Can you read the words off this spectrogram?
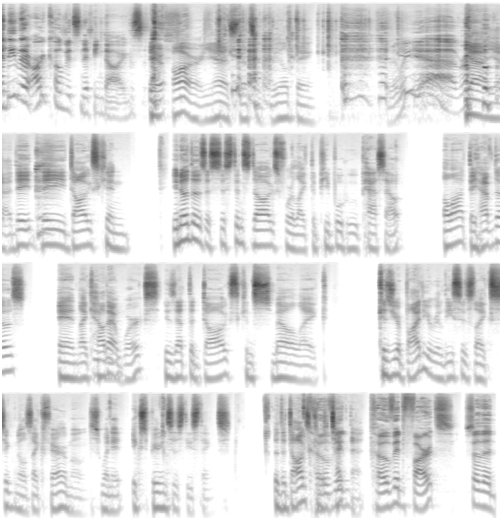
I think there are COVID sniffing dogs. There are. Yes, that's a real thing. Really? Yeah, bro. yeah, yeah. They they dogs can you know those assistance dogs for like the people who pass out a lot? They have those. And like how that mm-hmm. works is that the dogs can smell like because your body releases like signals like pheromones when it experiences these things. So the dogs can detect that. COVID farts. So the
